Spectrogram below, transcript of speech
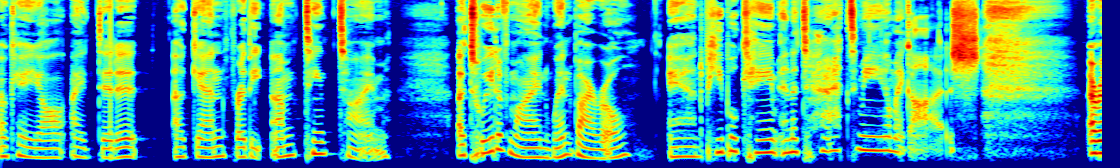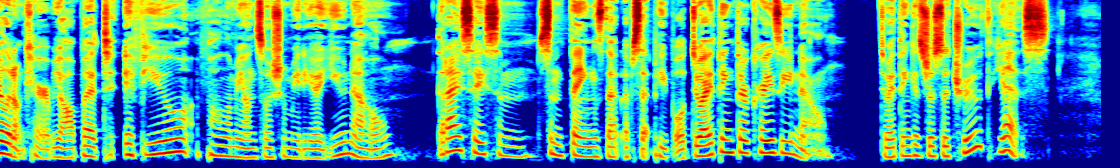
Okay, y'all, I did it again for the umpteenth time. A tweet of mine went viral and people came and attacked me. Oh my gosh. I really don't care, y'all, but if you follow me on social media, you know that I say some some things that upset people. Do I think they're crazy? No. Do I think it's just the truth? Yes.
